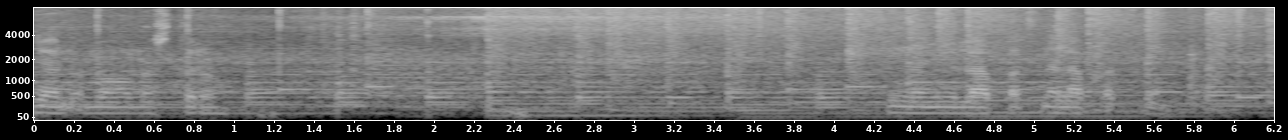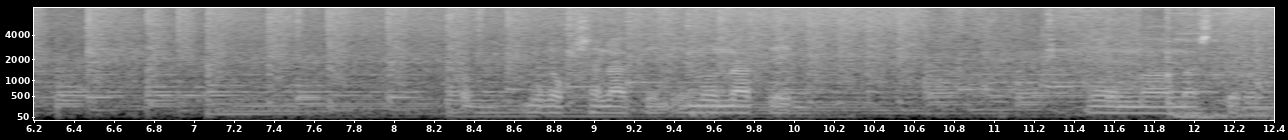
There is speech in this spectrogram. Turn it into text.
Yan ang mga master oh. tingnan nyo lapat na lapat yan. Pag binuksan natin ino natin. Yan mga master oh.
